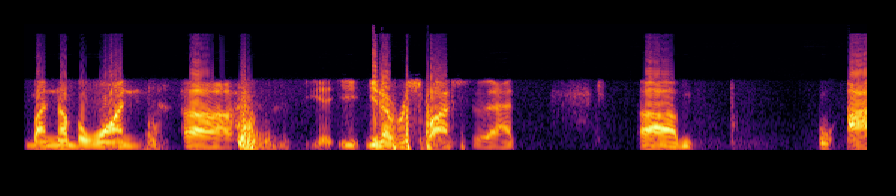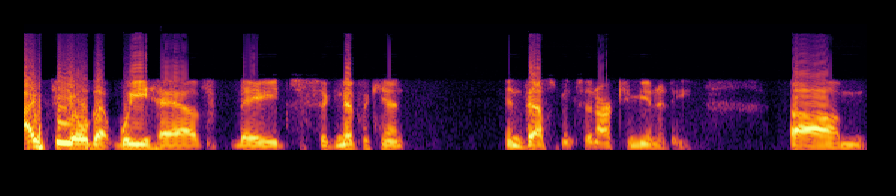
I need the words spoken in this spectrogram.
my number one uh, you, you know response to that. Um, I feel that we have made significant investments in our community. Um,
